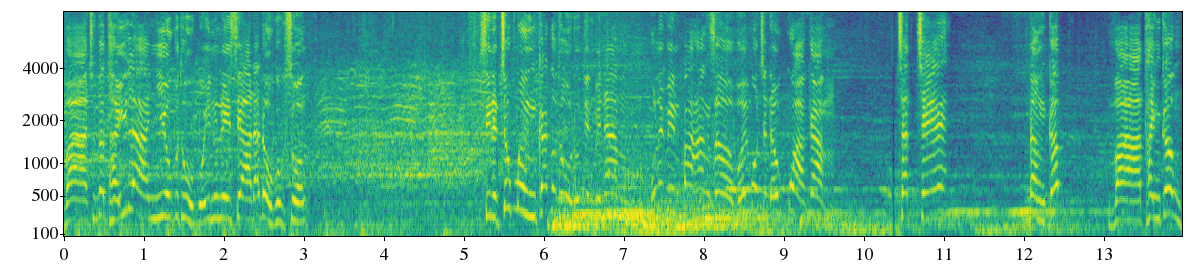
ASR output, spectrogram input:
Và chúng ta thấy là nhiều cầu thủ của Indonesia đã đổ gục xuống. Xin được chúc mừng các cầu thủ đội tuyển Việt Nam, huấn luyện viên Park Hang-seo với một trận đấu quả cảm, chặt chẽ, đẳng cấp và thành công.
